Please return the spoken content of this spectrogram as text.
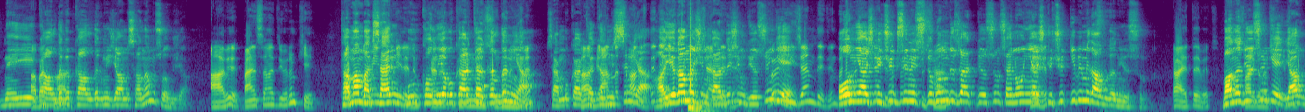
neyi Abartma kaldırıp abi. kaldırmayacağımı sana mı soracağım? Abi ben sana diyorum ki Tamam bu bak sen gelelim. bu konuya bu Kadın- kadar kadın takıldın ya. önce. Sen bu kadar Tamam, bir takılmışsın anlat- ya. Dedin, Hayır amacım bölmeyeceğim kardeşim dedin. diyorsun ki bölmeyeceğim dedin. Bak, 10 yaş küçüksün bölüyorsun şu üslubunu an. düzelt diyorsun. Sen 10 yaş Evet. küçük gibi mi davranıyorsun? Gayet de evet. Bana diyorsun Saygılı ki şekilde. ya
